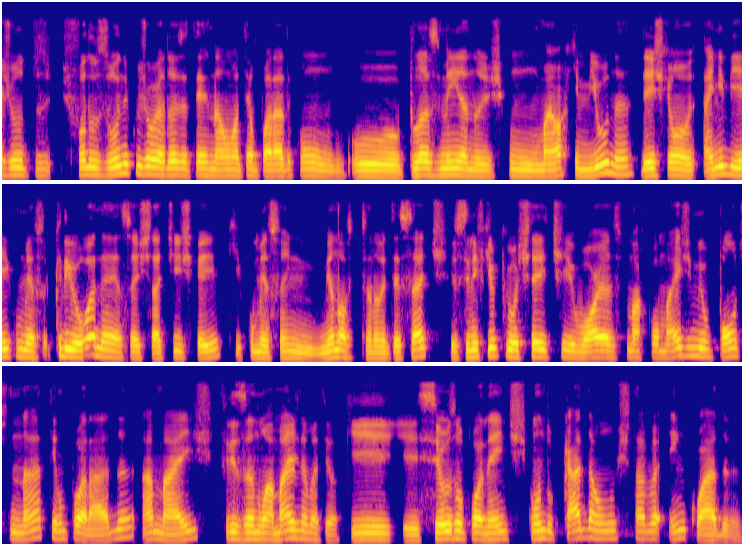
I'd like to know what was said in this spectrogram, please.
juntos foram os únicos jogadores a terminar uma temporada com o plus menos com maior que mil, né? Desde que a NBA começou, criou, né, essa estatística aí, que começou em 1997. Isso significa que o State Warriors marcou mais de mil pontos na temporada a mais, frisando um a mais, né, Matheus? Que seus oponentes, quando cada um estava em quadra.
